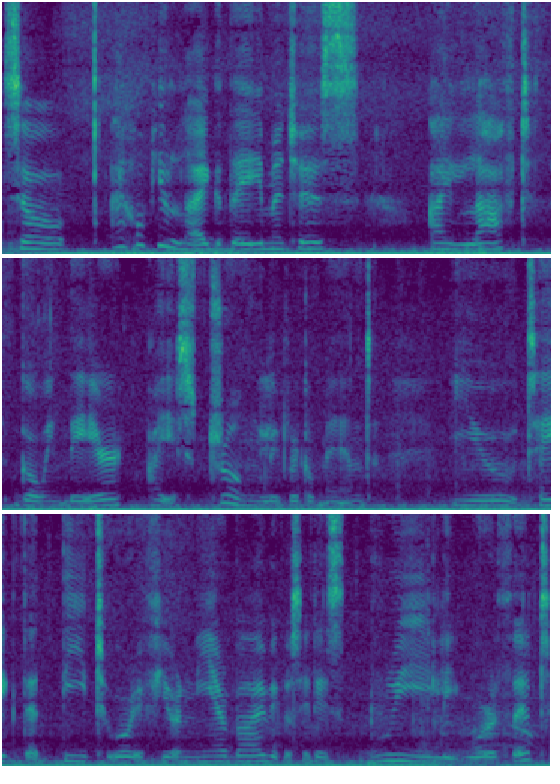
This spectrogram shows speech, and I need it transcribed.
So I hope you like the images. I loved going there. I strongly recommend you take that detour if you're nearby because it is really worth it.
